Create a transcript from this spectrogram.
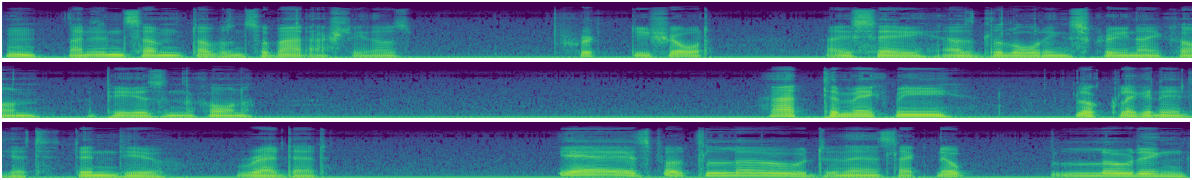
Hmm, that didn't sound, that wasn't so bad actually, that was pretty short, I say, as the loading screen icon appears in the corner. Had to make me look like an idiot, didn't you, Red Dead? Yeah, it's about to load, and then it's like, nope, loading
